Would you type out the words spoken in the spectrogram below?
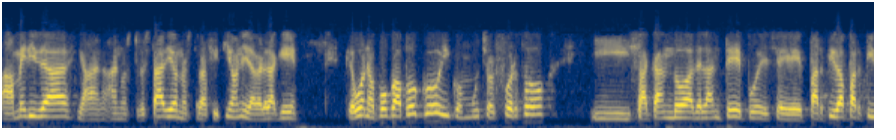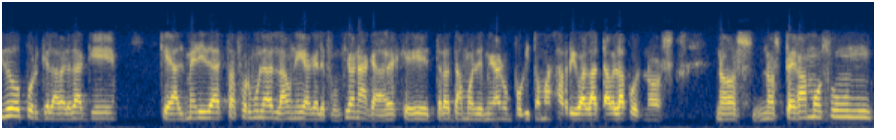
a Mérida, a, a nuestro estadio, a nuestra afición y la verdad que, que bueno, poco a poco y con mucho esfuerzo y sacando adelante pues eh, partido a partido porque la verdad que, que al Mérida esta fórmula es la única que le funciona. Cada vez que tratamos de mirar un poquito más arriba la tabla pues nos, nos, nos pegamos un,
